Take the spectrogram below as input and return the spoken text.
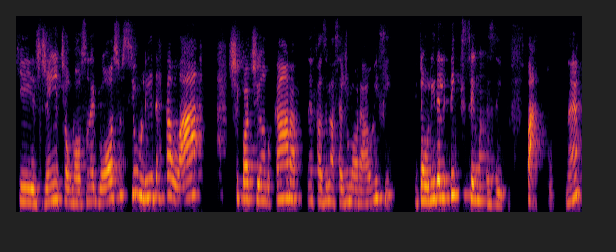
Que gente é o nosso negócio, se o líder está lá chicoteando o cara, né? fazendo assédio moral, enfim. Então, o líder ele tem que ser um exemplo, fato, né?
